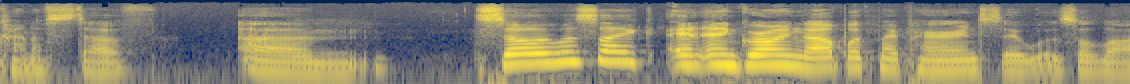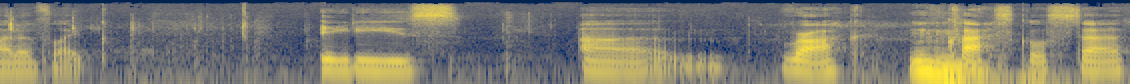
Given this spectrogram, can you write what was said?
kind of stuff. Um, so it was like, and, and growing up with my parents, it was a lot of like 80s um, rock, Mhm. classical stuff.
